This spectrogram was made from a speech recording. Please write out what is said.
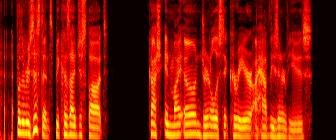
for the resistance because I just thought, gosh, in my own journalistic career, I have these interviews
